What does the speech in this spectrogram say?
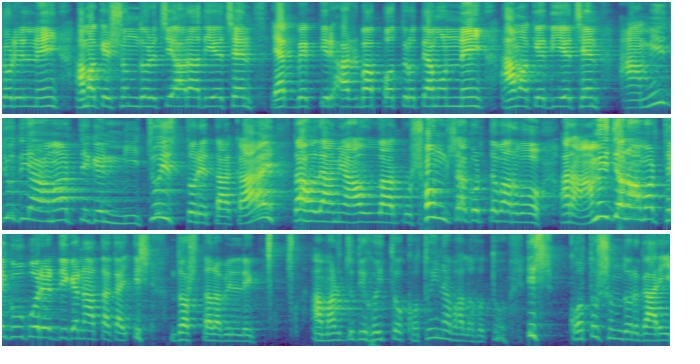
শরীর নেই, আমাকে সুন্দর চেহারা দিয়েছেন। এক ব্যক্তির আসবাবপত্র তেমন নেই, আমাকে দিয়েছেন। আমি যদি আমার থেকে নিচু স্তরে তাকাই, তাহলে আমি আল্লাহর প্রশংসা করতে পারব। আর আমি যেন আমার থেকে উপরের দিকে না তাকাই, ইস, দশতলা বিল্ডিং। আমার যদি হইতো কতই না ভালো হতো, ইস, কত সুন্দর গাড়ি,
